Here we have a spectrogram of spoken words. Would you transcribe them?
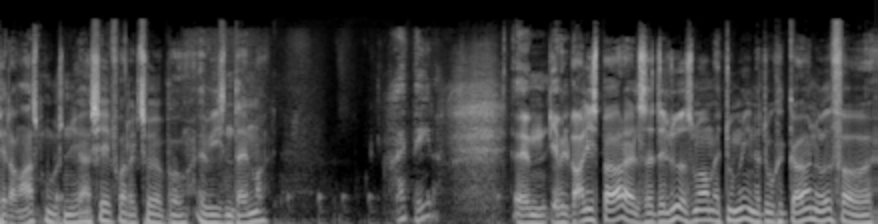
Peter Rasmussen. Jeg er chefredaktør på Avisen Danmark. Hej Peter. Øhm, jeg vil bare lige spørge dig, altså det lyder som om, at du mener, at du kan gøre noget for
